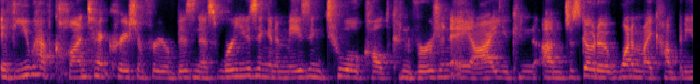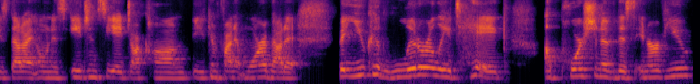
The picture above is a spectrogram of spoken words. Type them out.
if you have content creation for your business, we're using an amazing tool called Conversion AI. You can um, just go to one of my companies that I own is agency8.com. You can find out more about it. But you could literally take take a portion of this interview,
